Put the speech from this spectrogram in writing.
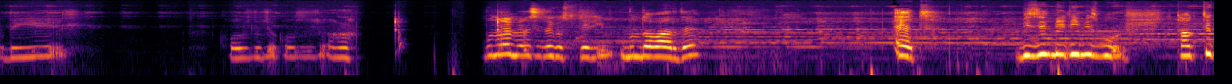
bu değil. Kozluca kozluca. Bunu hemen size göstereyim. Bunda vardı. Evet. Bizim dediğimiz bu. Taktik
